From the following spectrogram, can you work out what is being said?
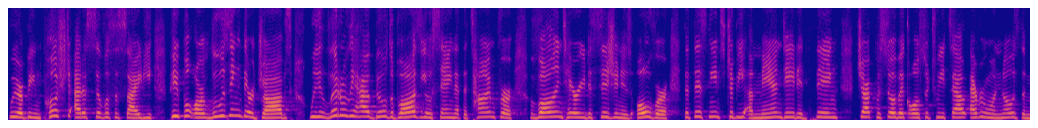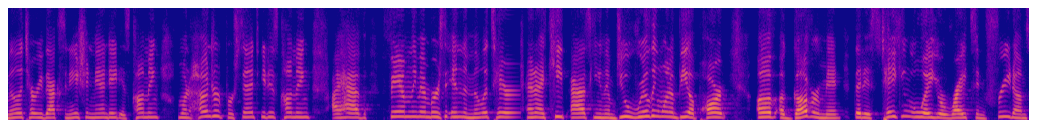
We are being pushed out of civil society. People are losing their jobs. We literally have Bill de Blasio saying that the time for voluntary decision is over, that this needs to be a mandated thing. Jack Posobiec also tweets out everyone knows the military vaccination mandate is coming. 100% it is coming. I have family members in the military. And I keep asking them, do you really want to be a part of a government that is taking away your rights and freedoms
